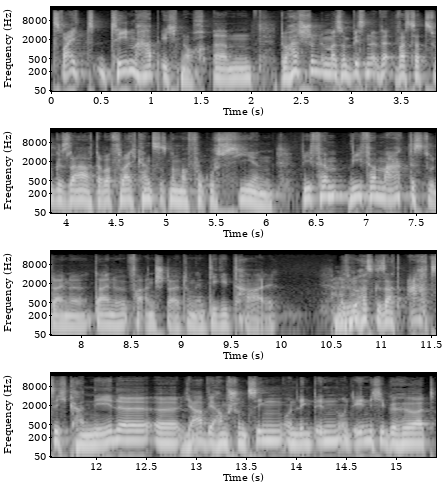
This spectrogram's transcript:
zwei Themen habe ich noch. Ähm, du hast schon immer so ein bisschen was dazu gesagt, aber vielleicht kannst du es nochmal fokussieren. Wie, ver wie vermarktest du deine, deine Veranstaltungen digital? Digital. Also du hast gesagt, 80 Kanäle, äh, ja, wir haben schon Zing und LinkedIn und ähnliche gehört.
